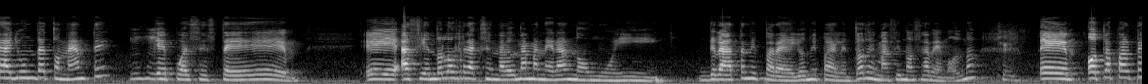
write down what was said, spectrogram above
hay un detonante que pues esté eh, haciéndolos reaccionar de una manera no muy grata ni para ellos ni para el entorno, y más si no sabemos, ¿no? Sí. Eh, otra parte,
